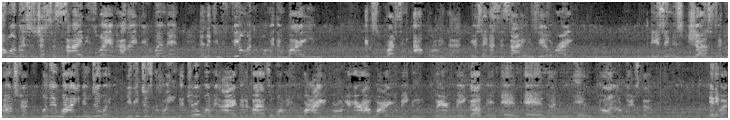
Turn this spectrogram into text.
oh, all of this is just society's way of how they view women, and if you feel like a woman, then why are you expressing outwardly that? You're saying that's society's view, right? You're saying it's just a construct, well then why even do it? You could just claim that you're a woman. I identify as a woman. Why are you growing your hair out? Why are you making wearing makeup and and and and, and all the weird stuff? Anyway,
